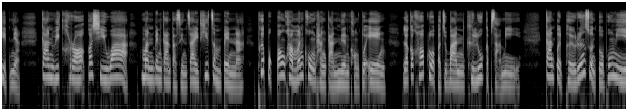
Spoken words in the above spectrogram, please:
กิจเนี่ย การวิเคราะห์ก็ชี้ว่ามันเป็นการตัดสินใจที่จำเป็นนะ เพื่อปกป้องความมั่นคงทางการเงินของตัวเอง แล้วก็ครอบครัวปัจจุบันคือลูกกับสามี การเปิดเผยเรื่องส่วนตัวพวกนี้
